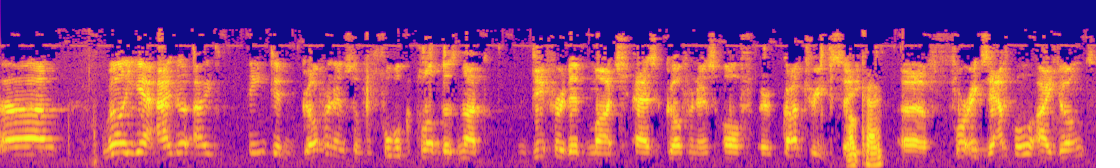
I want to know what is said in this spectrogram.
Um, well, yeah, I, I think that governance of a football club does not differ that much as governance of a country. Say, okay. Uh, for example, I don't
